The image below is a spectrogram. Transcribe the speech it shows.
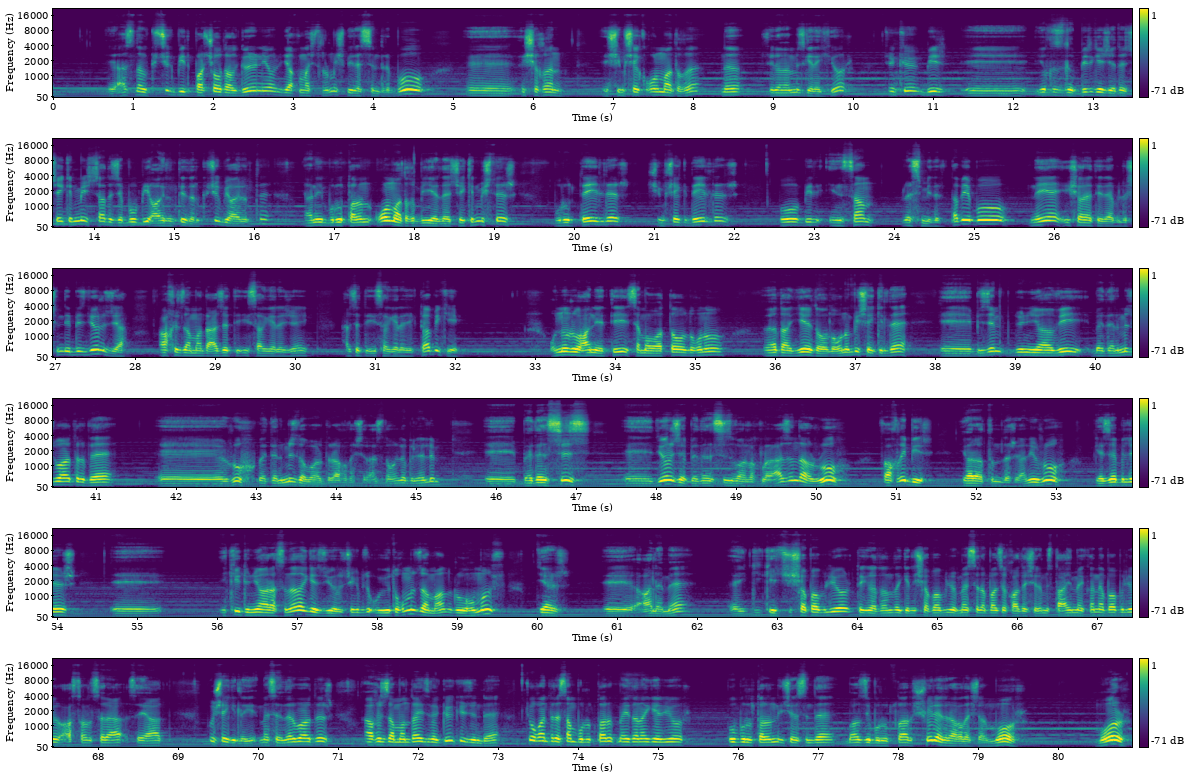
E, aslında küçük bir parça olarak görünüyor, yakınlaştırılmış bir resimdir. Bu e, ışığın şimşek olmadığını söylememiz gerekiyor. Çünkü bir e, yıldızlı bir gecede çekilmiş, sadece bu bir ayrıntıdır, küçük bir ayrıntı. Yani bulutların olmadığı bir yerde çekilmiştir. Bulut değildir, şimşek değildir. Bu bir insan resmidir. Tabii bu neye işaret edebilir? Şimdi biz diyoruz ya, ahir zamanda Hz. İsa gelecek. Hz. İsa gelecek. Tabii ki onun ruhaniyeti semavatta olduğunu veya da yerde olduğunu bir şekilde e, bizim dünyavi bedenimiz vardır ve e, ruh bedenimiz de vardır arkadaşlar. Aslında onu da bilelim. E, bedensiz e, diyoruz ya bedensiz varlıklar. Aslında ruh farklı bir yaratımdır. Yani ruh gezebilir, e, iki dünya arasında da geziyoruz. Çünkü biz uyuduğumuz zaman ruhumuz diğer e, aleme e, geçiş yapabiliyor. Tekrardan da geliş yapabiliyor. Mesela bazı kardeşlerimiz tayin mekan yapabiliyor. Astral sera- seyahat. Bu şekilde meseleler vardır. Ahir zamandayız ve gökyüzünde çok enteresan bulutlar meydana geliyor. Bu bulutların içerisinde bazı bulutlar şöyledir arkadaşlar. Mor. Mor.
